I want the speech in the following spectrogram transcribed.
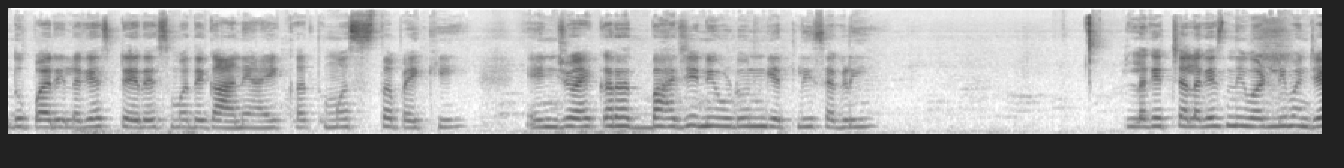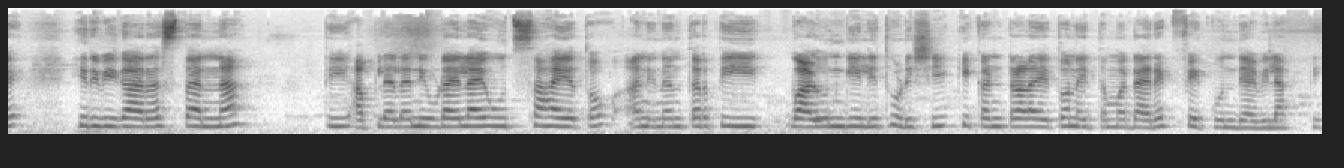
दुपारी लगेच टेरेसमध्ये गाणे ऐकत मस्तपैकी एन्जॉय करत भाजी निवडून घेतली सगळी. लगेचच्या लगेच निवडली म्हणजे हिरवीगार असताना ती आपल्याला निवडायलाही उत्साह येतो आणि नंतर ती वाळून गेली थोडीशी की कंटाळा येतो नाही तर मग डायरेक्ट फेकून द्यावी लागते.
